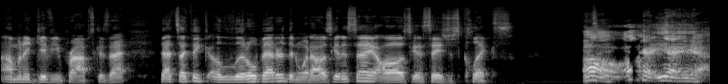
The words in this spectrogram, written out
I'm gonna give you props because that that's I think a little better than what I was gonna say. All I was gonna say is just clicks. Oh, okay, yeah, yeah, yeah.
